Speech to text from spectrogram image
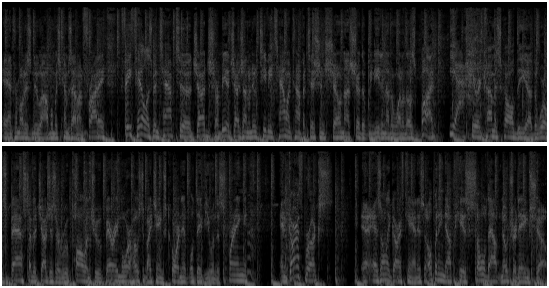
and promote his new album, which comes out on Friday. Faith Hill has been tapped to judge or be a judge on a new TV talent competition show. Not sure that we need another one of those, but Yeah. here it comes. It's called the uh, the World's Best. Other judges are RuPaul and Drew Barrymore, hosted by James Corden. It will debut in the spring. And Garth Brooks, as only Garth can, is opening up his sold out Notre Dame show.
